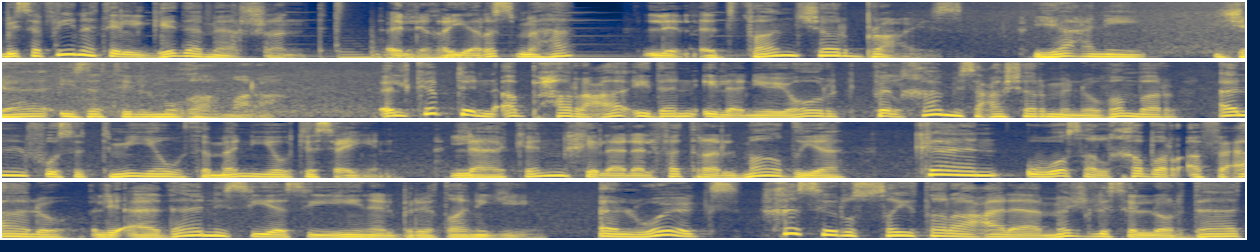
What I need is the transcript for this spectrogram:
بسفينة الجيدا ميرشنت اللي غير اسمها للادفنتشر برايز يعني جائزة المغامرة. الكابتن أبحر عائدا إلى نيويورك في الخامس عشر من نوفمبر 1698 لكن خلال الفترة الماضية كان وصل خبر أفعاله لآذان السياسيين البريطانيين. الويكس خسروا السيطرة على مجلس اللوردات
